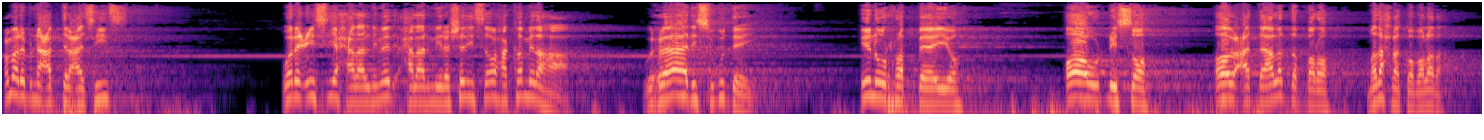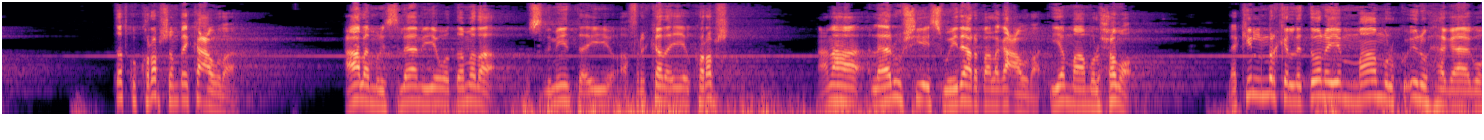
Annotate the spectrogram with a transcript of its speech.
Cumar ibnu cabdilcasiis waraciisa iyo xalaal miirashadiisa waxaa ka mid ahaa wuxuu aad isugu dayey inuu rabbeeyo oo uu dhiso oo uu caddaaladda baro madaxda gobollada. Dadku corrubshon bay ka cawdaan caalamulislaami iyo waddamada muslimiinta iyo afrikada iyo corrubshon macnaha laaluush iyo isweydaar baa laga cawdaa iyo maamul xumo. Laakiin marka la doonayo maamulku inuu hagaago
